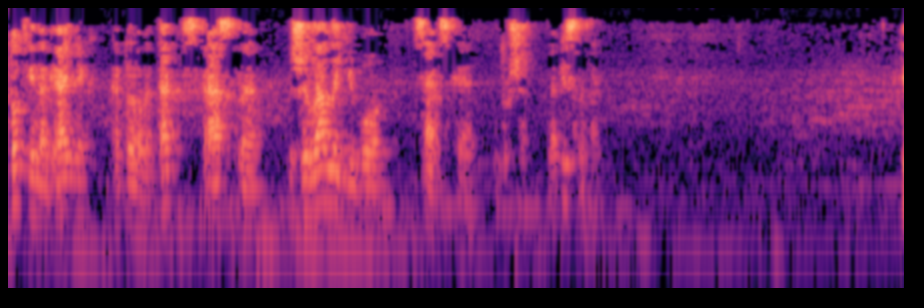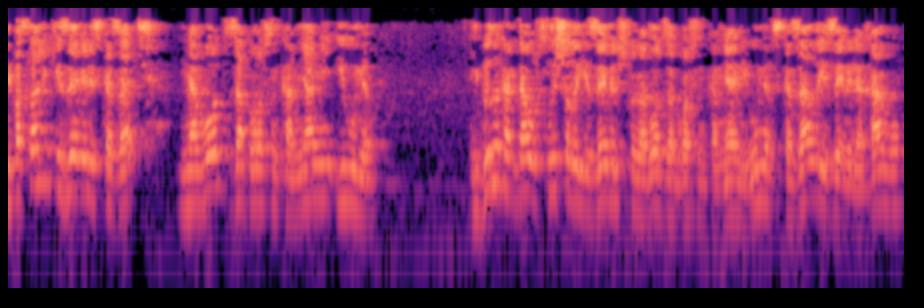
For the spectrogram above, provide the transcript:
тот виноградник, которого так страстно желала его царская душа. Написано так. И послали к Изевеле сказать, Навод забросан камнями и умер. И было, когда услышала Изевель, что Навод забросан камнями и умер, сказала Изевель Ахаву,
